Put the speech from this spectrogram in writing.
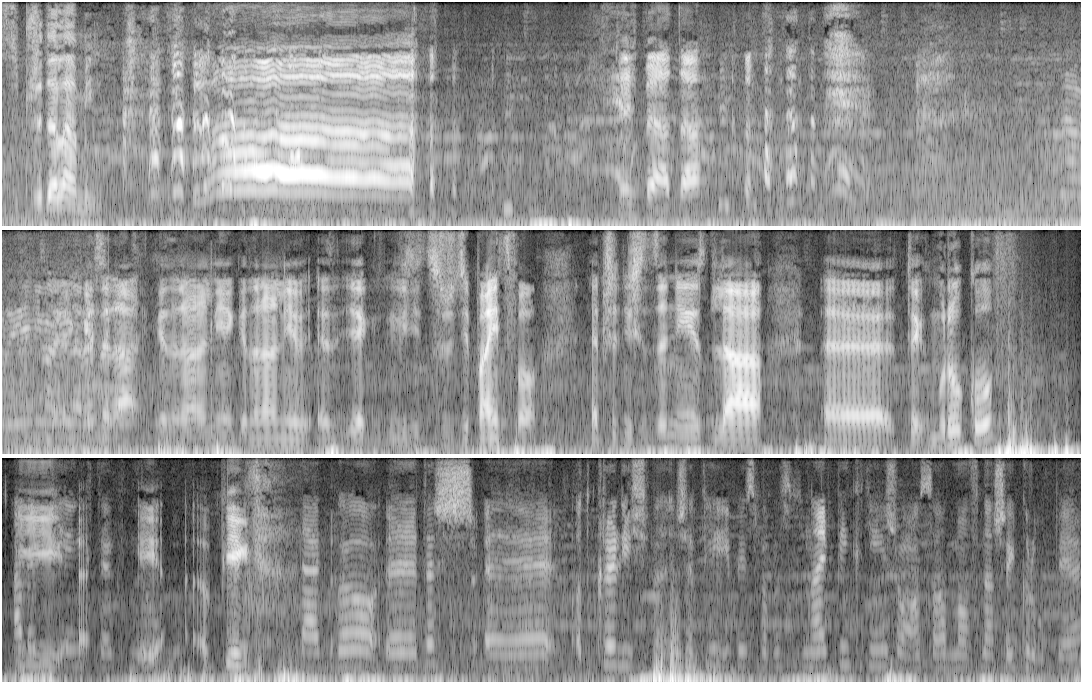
Z brzydelami. O! Cześć Beata. Generalnie, generalnie, e, jak widzicie, słyszycie Państwo, e, przednie siedzenie jest dla e, tych mruków Ale i, pięknych i e, piękne. Tak, bo y, też y, odkryliśmy, że Filip jest po prostu najpiękniejszą osobą w naszej grupie.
